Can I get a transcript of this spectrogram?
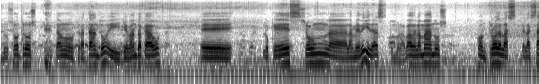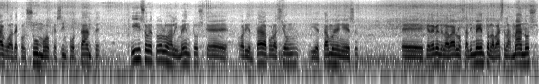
Nosotros estamos tratando y llevando a cabo eh, lo que es, son las medidas como lavado de las manos, control de las, de las aguas de consumo, que es importante, y sobre todo los alimentos, que orientar a la población, y estamos en eso, eh, que deben de lavar los alimentos, lavarse las manos.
